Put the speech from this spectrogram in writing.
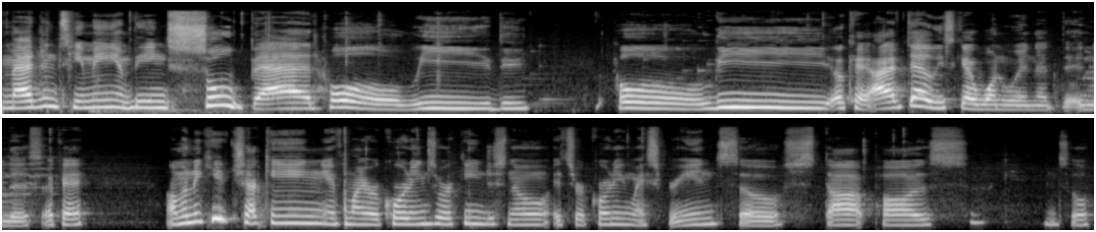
Imagine teaming and being so bad. Holy, dude. Holy. Okay, I have to at least get one win at the, in this, okay? I'm going to keep checking if my recording's working. Just know it's recording my screen. So stop, pause, cancel.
